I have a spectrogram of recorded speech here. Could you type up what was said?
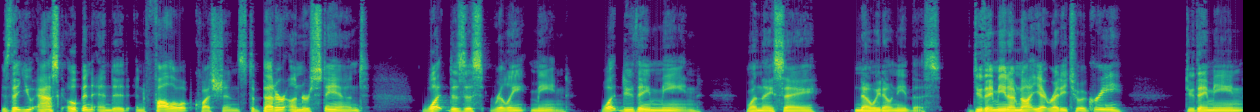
is that you ask open ended and follow up questions to better understand what does this really mean? What do they mean when they say, no, we don't need this? Do they mean I'm not yet ready to agree? Do they mean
